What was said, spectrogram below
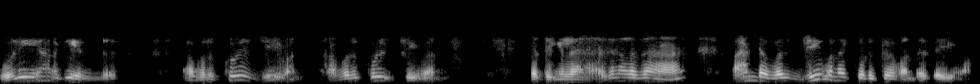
ஒளியாக இருந்தது. அவருக்குள் ஜீவன் அவருக்குள் ஜீவன். பாத்தீங்களா? அதனாலதான் ஆண்டவர் ஜீவனை கொடுக்க வந்த தெய்வம்.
